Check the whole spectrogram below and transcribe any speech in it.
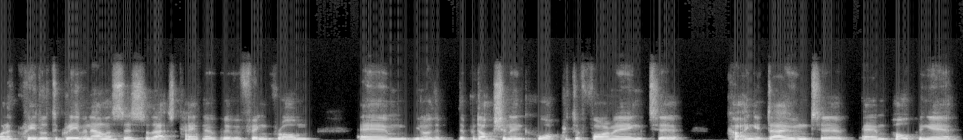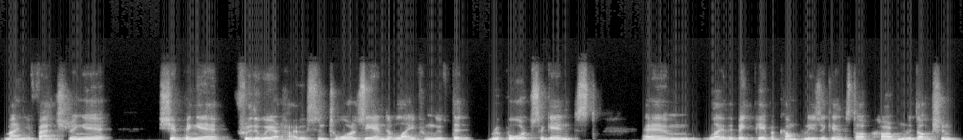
on a cradle to grave analysis. So that's kind of everything from, um, you know, the, the production and cooperative farming to cutting it down to um, pulping it, manufacturing it, shipping it through the warehouse and towards the end of life. And we've did reports against um, like the big paper companies against our carbon reduction.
